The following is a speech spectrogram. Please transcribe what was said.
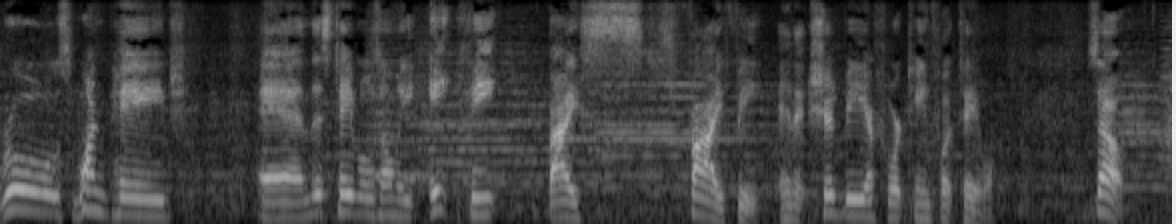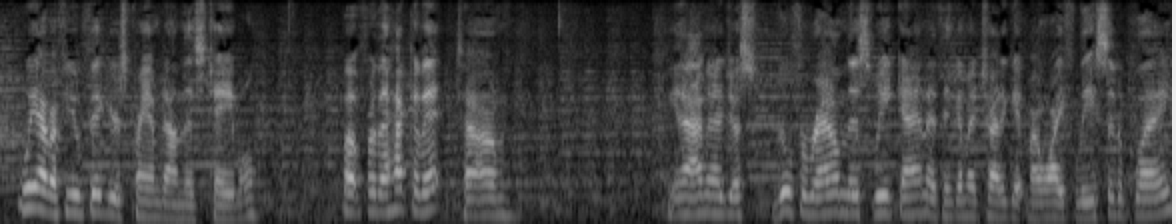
rules, one page, and this table is only 8 feet by 5 feet, and it should be a 14 foot table. So, we have a few figures crammed on this table, but for the heck of it, um, you know, I'm going to just goof around this weekend. I think I'm going to try to get my wife Lisa to play.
